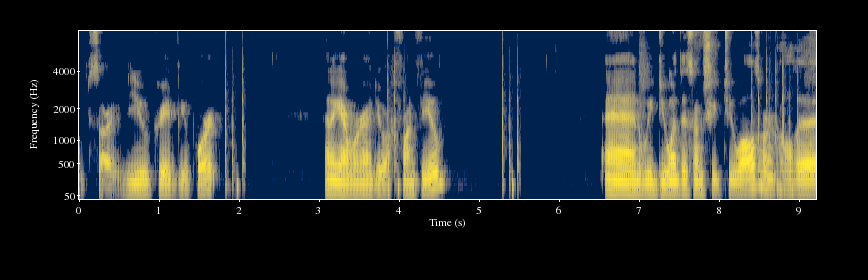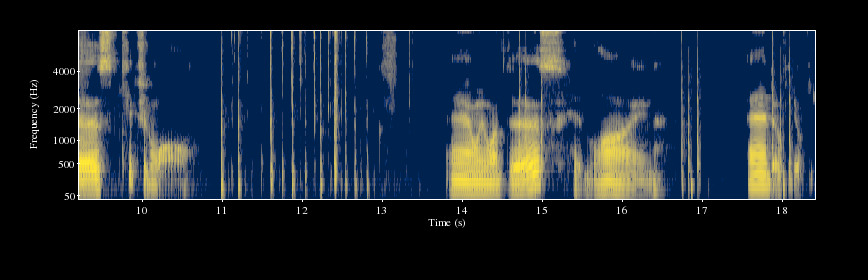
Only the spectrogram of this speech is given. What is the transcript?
Oops, sorry, view, create viewport. And again, we're going to do a front view. And we do want this on sheet two walls. We're going to call this kitchen wall. And we want this hidden line. And okie dokie.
